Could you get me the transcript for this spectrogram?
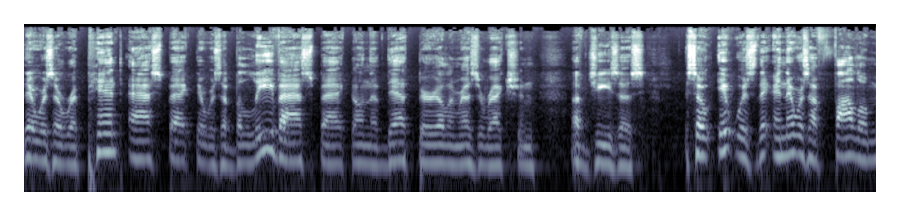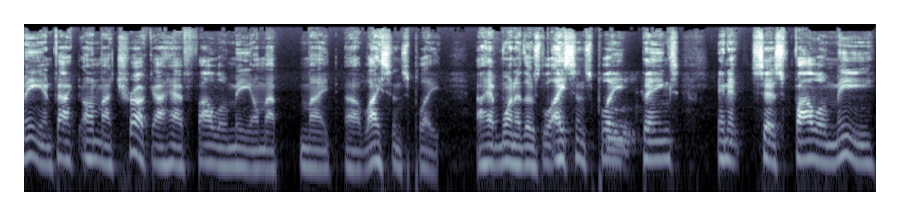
There was a repent aspect. There was a believe aspect on the death, burial, and resurrection of Jesus so it was there, and there was a follow me. In fact, on my truck, I have follow me on my my uh, license plate. I have one of those license plate mm. things, and it says follow me.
